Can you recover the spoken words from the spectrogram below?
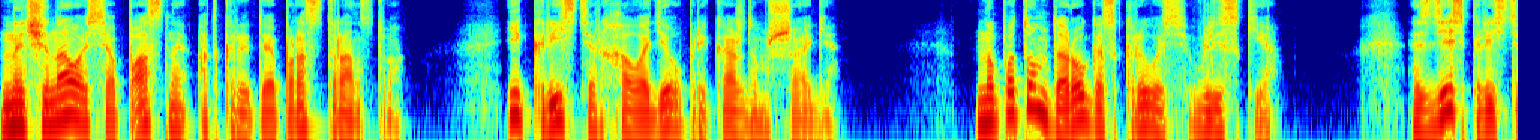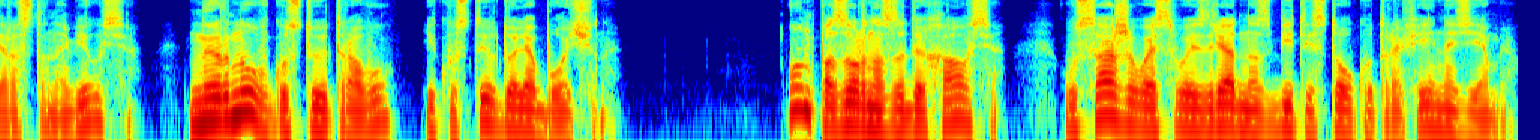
начиналось опасное открытое пространство, и Кристер холодел при каждом шаге. Но потом дорога скрылась в леске. Здесь Кристер остановился, нырнул в густую траву и кусты вдоль обочины. Он позорно задыхался, усаживая свой изрядно сбитый с толку трофей на землю.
